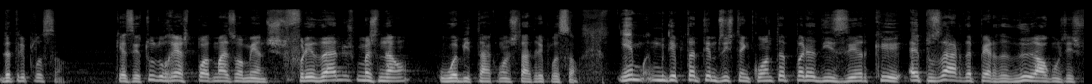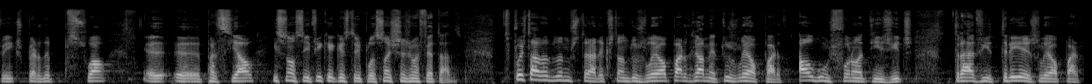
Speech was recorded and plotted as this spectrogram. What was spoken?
da tripulação. Quer dizer, tudo o resto pode mais ou menos sofrer danos, mas não o habitáculo onde está a tripulação. E, é, portanto, temos isto em conta para dizer que, apesar da perda de alguns destes veículos, perda pessoal, uh, uh, parcial, isso não significa que as tripulações sejam afetadas. Depois estávamos a mostrar a questão dos Leopard. Realmente, os Leopard, alguns foram atingidos. Terá havido três Leopard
